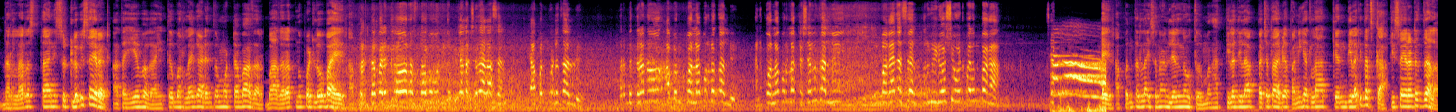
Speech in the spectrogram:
धरला रस्ता आणि सुटलो की सैराट. आता हे बघा इथं भरलाय गाड्यांचा मोठा बाजार. बाजारात पडलो बाहेर. आपण आतापर्यंत रस्ता बघून तुमच्या लक्षात आला असेल की आपण कुठे चाललोय? तर मित्रांनो आपण कोल्हापूरला चाललोय. आणि कोल्हापूरला कशाला चाललोय? तुम्ही बघायचं असेल तर व्हिडिओ शेवटपर्यंत बघा. आपण तर लायसन आणलेलं नव्हतं. मग हत्तीला दिला आप्पाच्या ताब्यात. आणि घेतला हत्त्याने दिला की दचका. ती सैराटच झाला.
